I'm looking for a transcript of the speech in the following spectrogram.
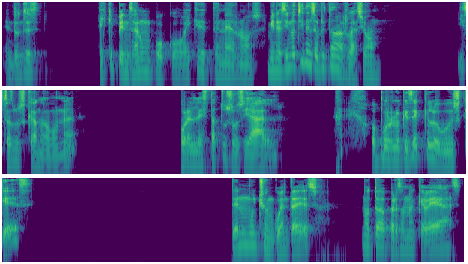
Entonces, hay que pensar un poco, hay que detenernos. Mira, si no tienes ahorita una relación, y estás buscando una, por el estatus social o por lo que sea que lo busques, ten mucho en cuenta eso. No toda persona que veas,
